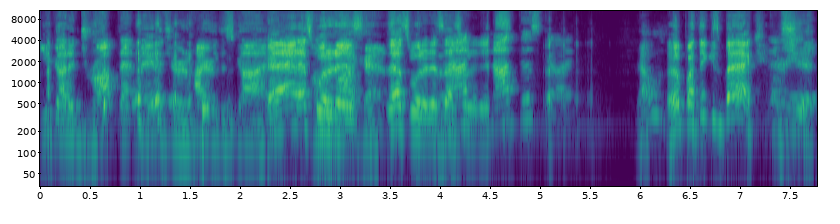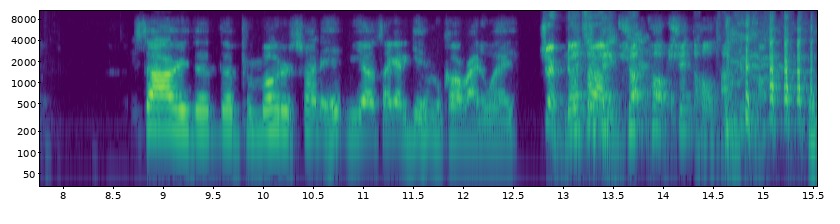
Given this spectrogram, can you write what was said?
you got to drop that manager and hire this guy. Yeah, that's what it the is. That's what it is. That's not, what it is. not this guy. That was Oh, I think he's back. There oh, he shit. is. Sorry, the the promoter's trying to hit me up, so I got to give him a call right away. Sure, no That's problem. okay. Chuck talk shit the whole time you're talking.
